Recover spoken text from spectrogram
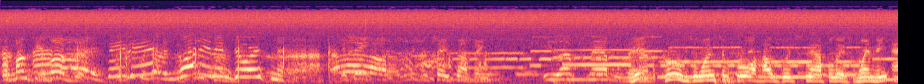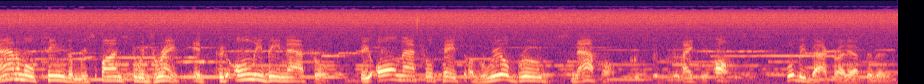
The monkey loves it. See this? What an endorsement. You see, let me just say something. He loves Snapple, man. This proves once and for all how good Snapple is. When the animal kingdom responds to a drink, it could only be natural. The all-natural taste of real brewed Snapple. Thank you. Oh, we'll be back right after this.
